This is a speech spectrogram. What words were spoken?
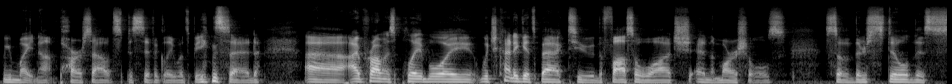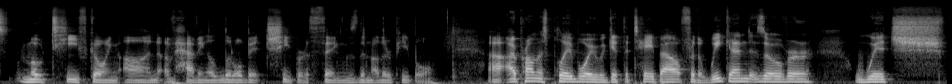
we might not parse out specifically what's being said. Uh, I promise Playboi, which kind of gets back to the Fossil Watch and the Marshalls. So there's still this motif going on of having a little bit cheaper things than other people. Uh, I promise Playboi would get the tape out for the weekend is over, which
